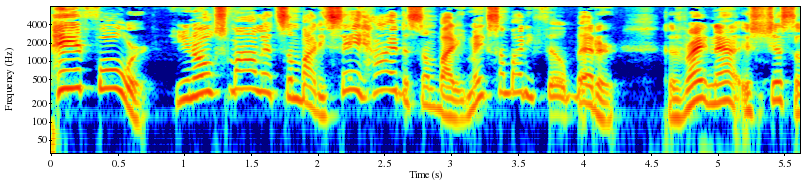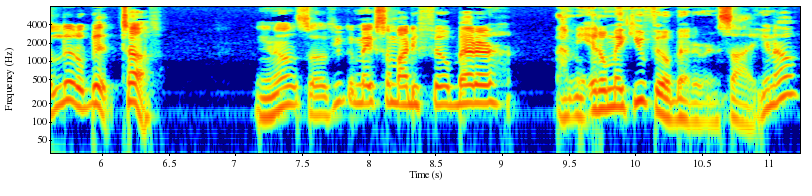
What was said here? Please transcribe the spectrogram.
pay it forward. You know, smile at somebody, say hi to somebody, make somebody feel better. Cause right now it's just a little bit tough. You know, so if you can make somebody feel better, I mean, it'll make you feel better inside, you know?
